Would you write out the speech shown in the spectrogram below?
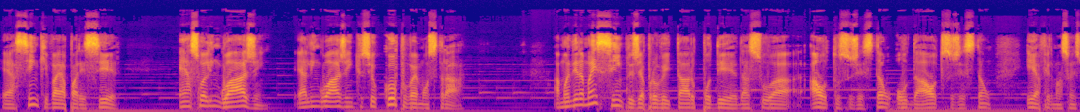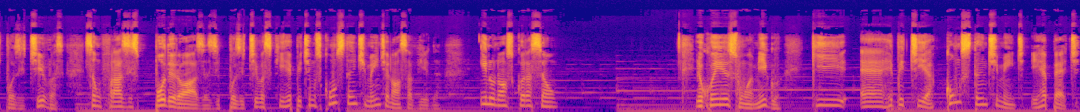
é assim que vai aparecer, é a sua linguagem, é a linguagem que o seu corpo vai mostrar. A maneira mais simples de aproveitar o poder da sua autossugestão ou da autossugestão e afirmações positivas são frases poderosas e positivas que repetimos constantemente em nossa vida e no nosso coração. Eu conheço um amigo que é, repetia constantemente e repete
